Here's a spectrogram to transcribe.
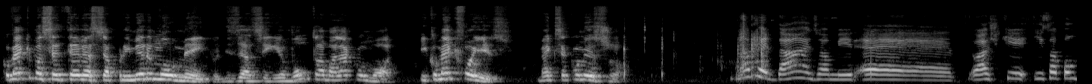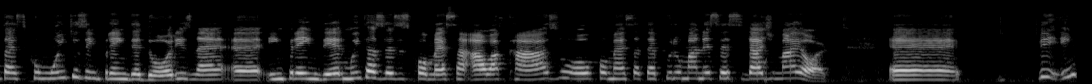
Como é que você teve esse primeiro momento, dizer assim, eu vou trabalhar com moda? E como é que foi isso? Como é que você começou? Na verdade, Almir, é, eu acho que isso acontece com muitos empreendedores, né? É, empreender muitas vezes começa ao acaso ou começa até por uma necessidade maior. É, em,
